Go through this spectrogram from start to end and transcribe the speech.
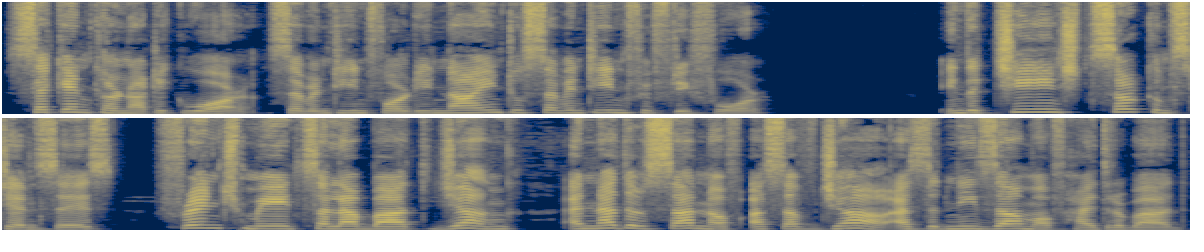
Second Carnatic War, 1749 to 1754. In the changed circumstances, French made Salabat Jung, another son of Asaf Jah, as the Nizam of Hyderabad.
